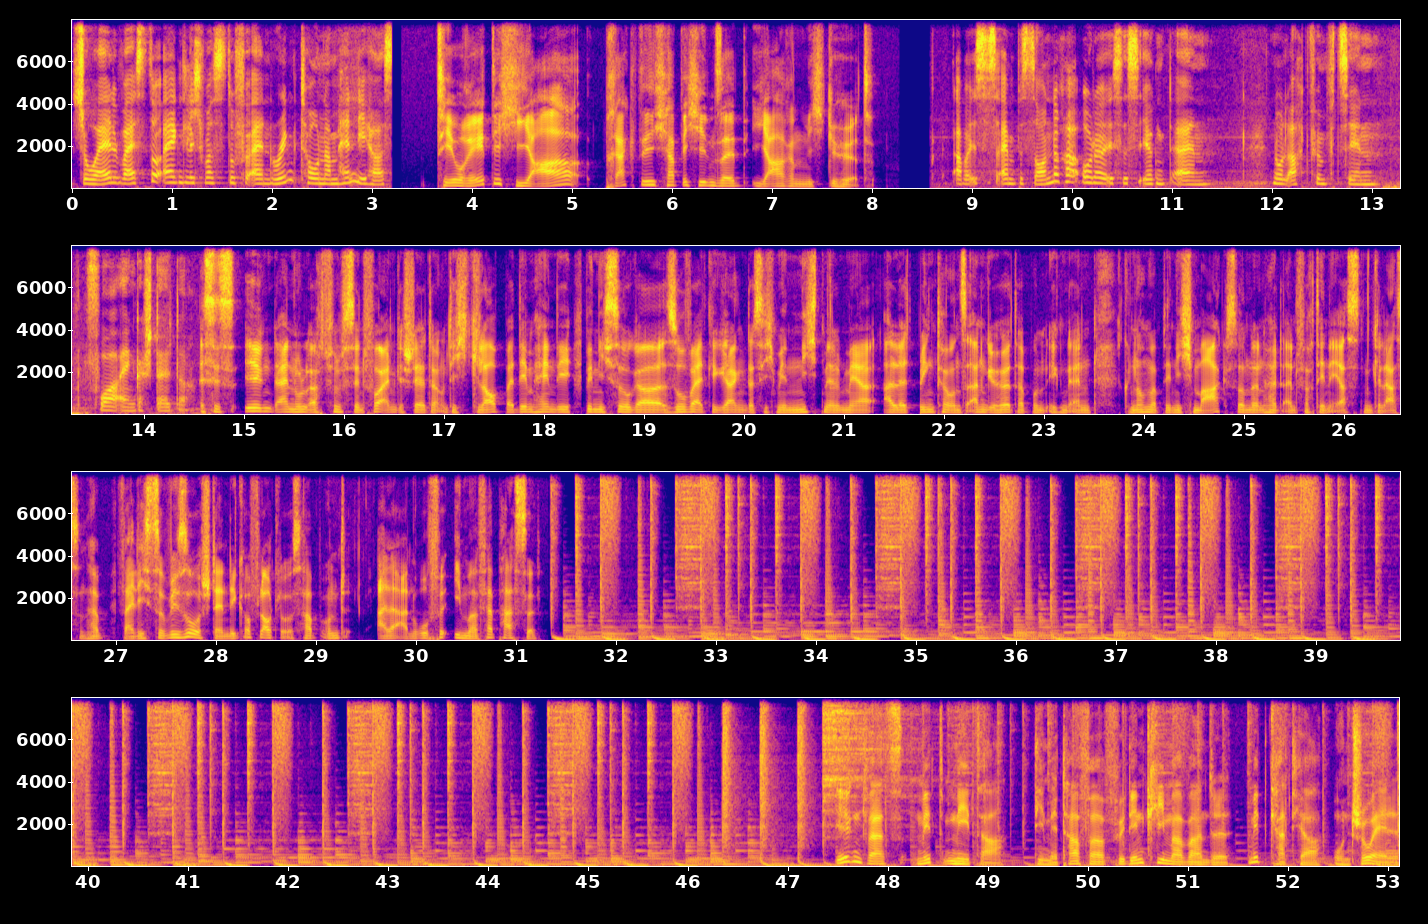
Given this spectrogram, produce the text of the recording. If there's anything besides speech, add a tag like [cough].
Joel, weißt du eigentlich, was du für einen Ringtone am Handy hast? Theoretisch ja, praktisch habe ich ihn seit Jahren nicht gehört. Aber ist es ein besonderer oder ist es irgendein 0815 voreingestellter? Es ist irgendein 0815 voreingestellter und ich glaube, bei dem Handy bin ich sogar so weit gegangen, dass ich mir nicht mehr, mehr alle Ringtones angehört habe und irgendeinen genommen habe, den ich mag, sondern halt einfach den ersten gelassen habe, weil ich sowieso ständig auf lautlos habe und alle Anrufe immer verpasse. Irgendwas mit Meta. Die Metapher für den Klimawandel mit Katja und Joel.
